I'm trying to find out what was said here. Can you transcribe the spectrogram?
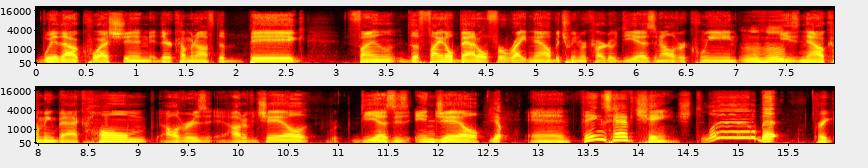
without question, they're coming off the big final, the final battle for right now between Ricardo Diaz and Oliver Queen. Mm-hmm. He's now coming back home. Oliver is out of jail. Diaz is in jail. Yep. and things have changed. A little bit. Break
